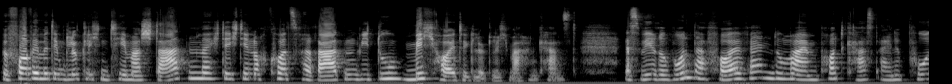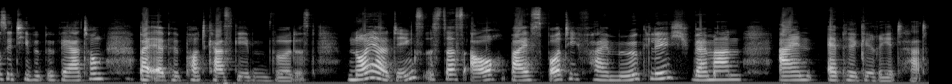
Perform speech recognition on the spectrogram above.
Bevor wir mit dem glücklichen Thema starten, möchte ich dir noch kurz verraten, wie du mich heute glücklich machen kannst. Es wäre wundervoll, wenn du meinem Podcast eine positive Bewertung bei Apple Podcast geben würdest. Neuerdings ist das auch bei Spotify möglich, wenn man ein Apple-Gerät hat.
